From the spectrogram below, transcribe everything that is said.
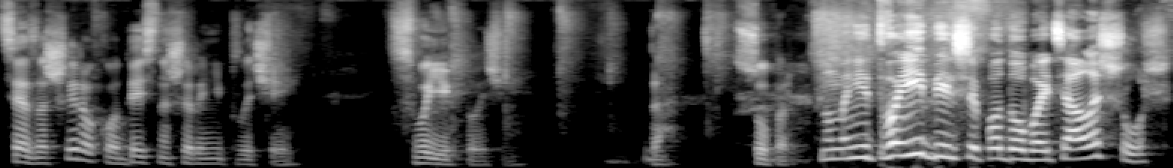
це за широко, десь на ширині плечей. Своїх плечей. Да. Супер. Ну, мені твої більше подобаються, але що ж?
